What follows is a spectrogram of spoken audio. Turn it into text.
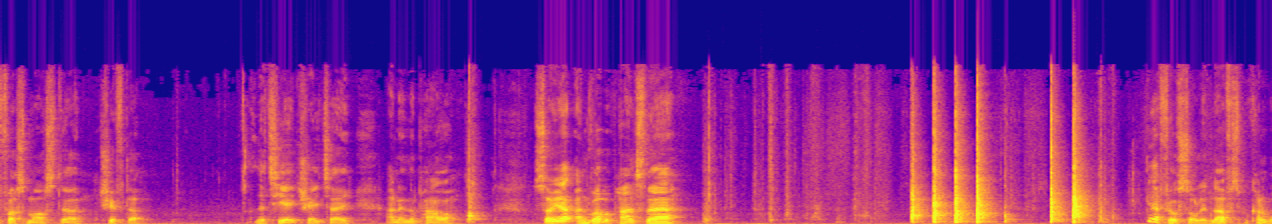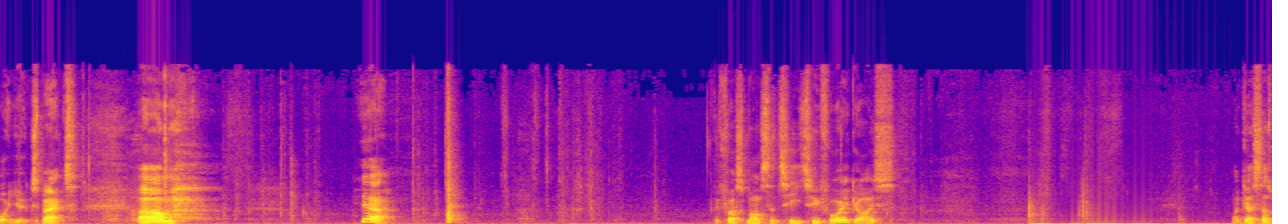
Thrustmaster shifter, the TH8A, and then the power. So yeah, and rubber pads there. Yeah, feels solid enough. It's kind of what you expect. Um, yeah. The Thrustmaster T248, guys. I guess that's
